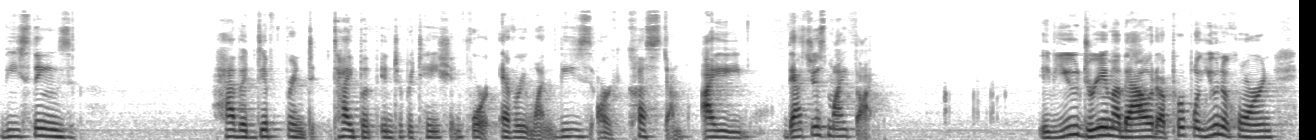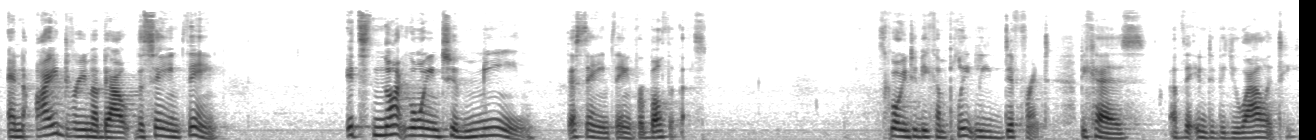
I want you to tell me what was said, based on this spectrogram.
these things have a different type of interpretation for everyone. These are custom. I that's just my thought. If you dream about a purple unicorn and I dream about the same thing, it's not going to mean the same thing for both of us. It's going to be completely different because of the individuality.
